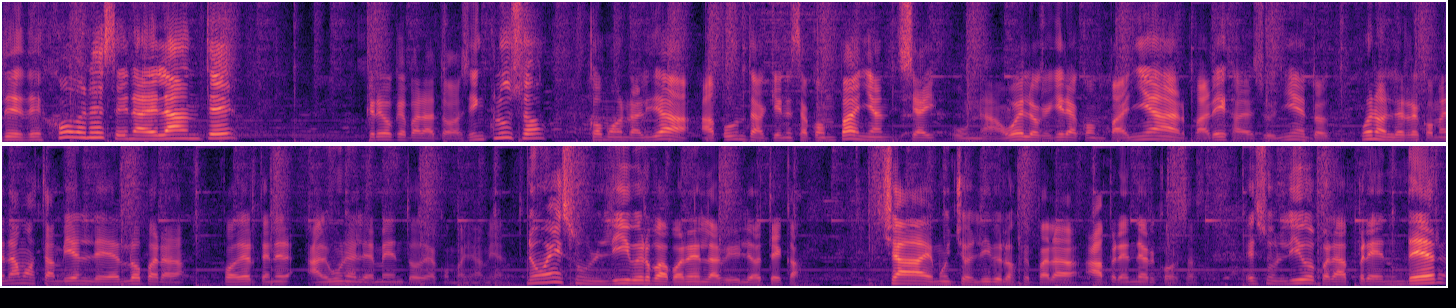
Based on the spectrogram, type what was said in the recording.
desde jóvenes en adelante, creo que para todos. Incluso, como en realidad apunta a quienes acompañan, si hay un abuelo que quiere acompañar pareja de sus nietos, bueno, le recomendamos también leerlo para poder tener algún elemento de acompañamiento. No es un libro para poner en la biblioteca. Ya hay muchos libros que para aprender cosas. Es un libro para aprender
